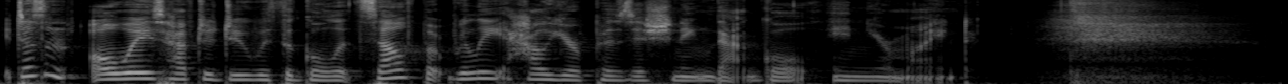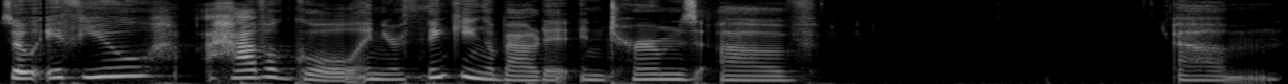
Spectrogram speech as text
it doesn't always have to do with the goal itself, but really how you're positioning that goal in your mind. So if you have a goal and you're thinking about it in terms of, um,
